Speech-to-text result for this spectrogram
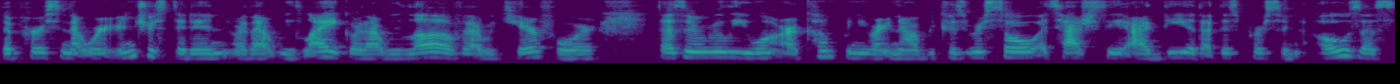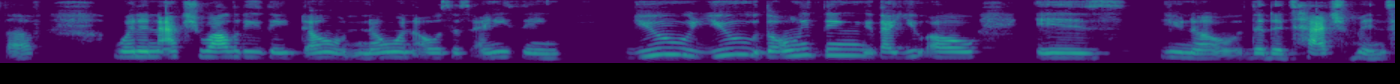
the person that we're interested in, or that we like, or that we love, or that we care for, doesn't really want our company right now because we're so attached to the idea that this person owes us stuff when in actuality, they don't. No one owes us anything you you the only thing that you owe is you know the detachment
